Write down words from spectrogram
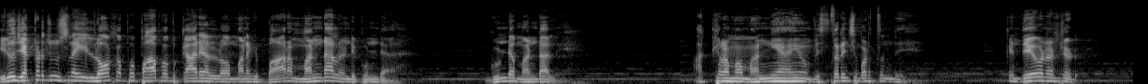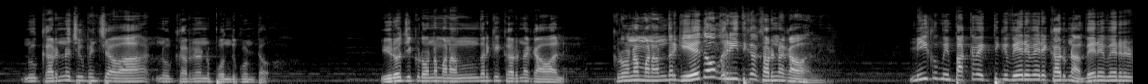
ఈరోజు ఎక్కడ చూసినా ఈ లోకపు పాపపు కార్యాల్లో మనకి భారం మండాలండి గుండె. గుండె మండాలి. అక్రమం అన్యాయం విస్తరించబడుతుంది. కానీ దేవుడు అంటున్నాడు నువ్వు కరుణ చూపించావా? నువ్వు కరుణను పొందుకుంటావు. ఈరోజు ఇక్కడ ఉన్న మనందరికీ కరుణ కావాలి. ఇక్కడ ఉన్న మనందరికీ ఏదో ఒక రీతిగా కరుణ కావాలి. మీకు మీ పక్క వ్యక్తికి వేరే వేరే కరుణ వేరే వేరే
